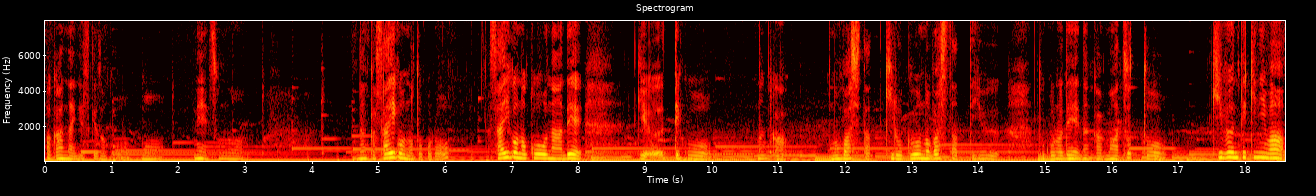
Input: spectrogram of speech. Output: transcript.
わかんないですけどこうもうねそのなんか最後のところ最後のコーナーでギューってこうなんか伸ばした記録を伸ばしたっていうところでなんかまあちょっと気分的には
